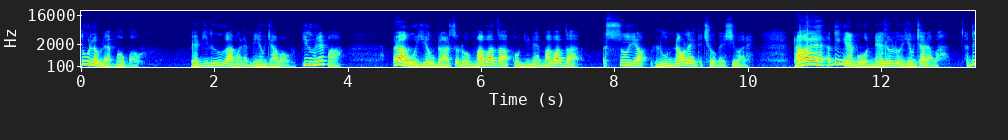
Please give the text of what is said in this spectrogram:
သူ့လုပ်လည်းမဟုတ်ပါဘူးဘယ်ပြည်သူကမှလည်းမယုံကြပါဘူးပြည်သူထဲမှာအဲ့ဒါကိုယုံတာဆိုလို့မဘဒဘုံကြီးနဲ့မဘဒအစွန်းရောက်လူနောက်လိုက်တချို့ပဲရှိပါတယ်ဒါကလည်းအသိဉာဏ်ကိုနဲလွန်းလို့ယုံကြတာပါအသိ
